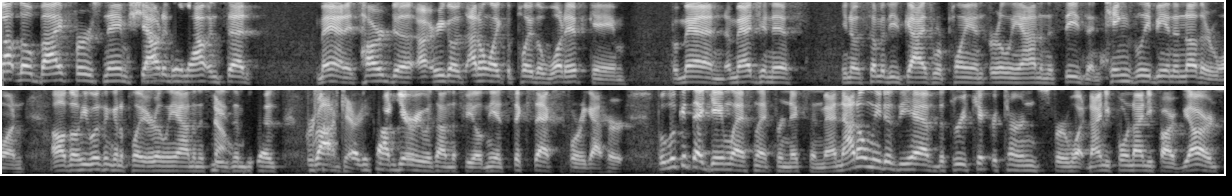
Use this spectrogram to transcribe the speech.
him out though by first name, shouted him out, and said, "Man, it's hard to." Or he goes, "I don't like to play the what if game, but man, imagine if." You know, some of these guys were playing early on in the season. Kingsley being another one, although he wasn't going to play early on in the No. season because Rashan Rod Gary. Gary was on the field and he had six sacks before he got hurt. But look at that game last night for Nixon, man. Not only does he have the three kick returns for what, 94, 95 yards,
